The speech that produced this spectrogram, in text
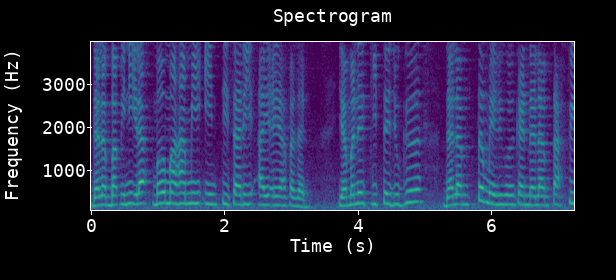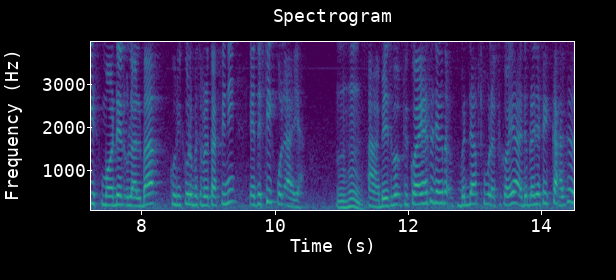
dalam bab ini ialah memahami intisari ayat-ayat hafazan. Yang mana kita juga dalam term yang digunakan dalam tahfiz model ulul albab kurikulum bersama tahfiz ni iaitu fiqhul ayat. Mm-hmm. Ha, bila sebut fiqh ayat tu jangan tak benda apa pula fiqh ayat? Ada belajar fiqh ke?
